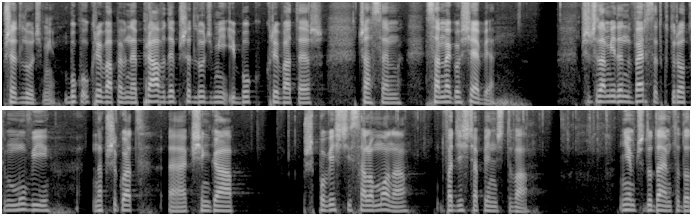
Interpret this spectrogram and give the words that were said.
przed ludźmi. Bóg ukrywa pewne prawdy przed ludźmi i Bóg ukrywa też czasem samego siebie. Przeczytam jeden werset, który o tym mówi, na przykład e, księga przypowieści Salomona 25:2. Nie wiem, czy dodałem to do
